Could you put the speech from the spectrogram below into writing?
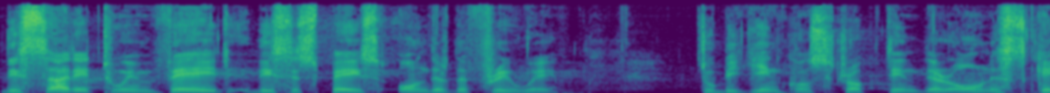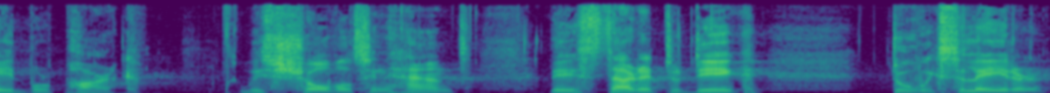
decided to invade this space under the freeway to begin constructing their own skateboard park. With shovels in hand, they started to dig. Two weeks later,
